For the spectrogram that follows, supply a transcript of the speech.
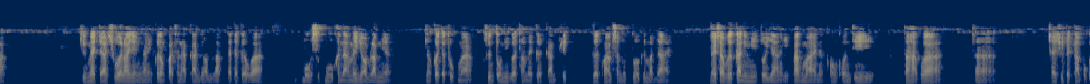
รับ ถึงแม้จะชั่วร้ายยังไง ก็ต้องปรารถนาการยอมรับ แต่ถ้าเกิดว่าหมู่หมู่คณะไม่ยอมรับเนี่ยเราก็จะทุกข์มาก ซึ่งตรงนี้ก็ทำให้เกิดการพลิก เกิดความสำนึกตัวขึ้นมาได้ ในสาวเพื่อการยังมีตัวอย่างอีกมากมายนะของคนที่ถ้าหากว่าใช้ชีวิตไปตามปก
